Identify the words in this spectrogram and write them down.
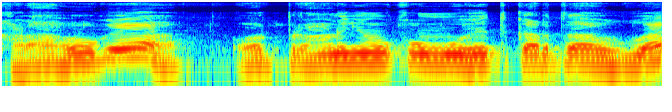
खड़ा हो गया और प्राणियों को मोहित करता हुआ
